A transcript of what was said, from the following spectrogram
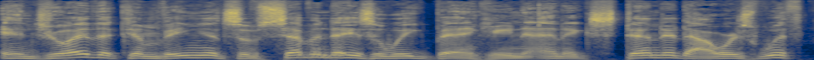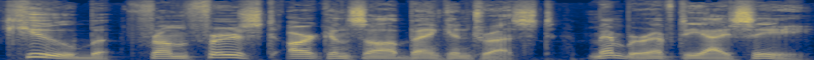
Enjoy the convenience of seven days a week banking and extended hours with Cube from First Arkansas Bank and Trust. Member FDIC.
